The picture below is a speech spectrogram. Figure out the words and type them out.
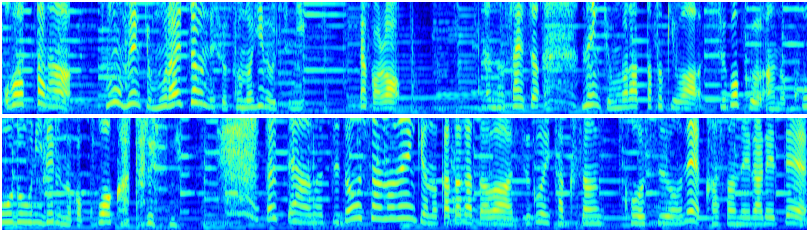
終わったらもう免許もらえちゃうんですよその日のうちに。だからあの最初免許もらった時はすごくあの行動に出るのが怖かったですね。だってあの自動車の免許の方々はすごいたくさん講習をね重ねられて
